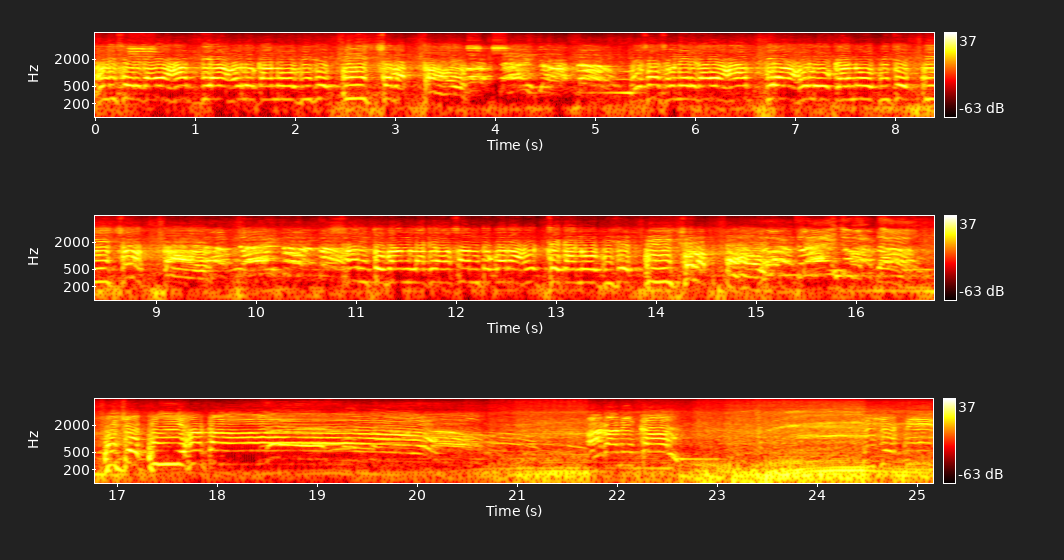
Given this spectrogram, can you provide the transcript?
পুলিশের গায়ে হাত দেওয়া হলো কেন বিজেপি প্রশাসনের গায়ে হাত দেওয়া হলো কেন বিজেপি শান্ত বাংলাকে অশান্ত করা হচ্ছে কেন বিজেপি জবাব দাও বিজেপি হাঁটা আগামীকাল বিজেপির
